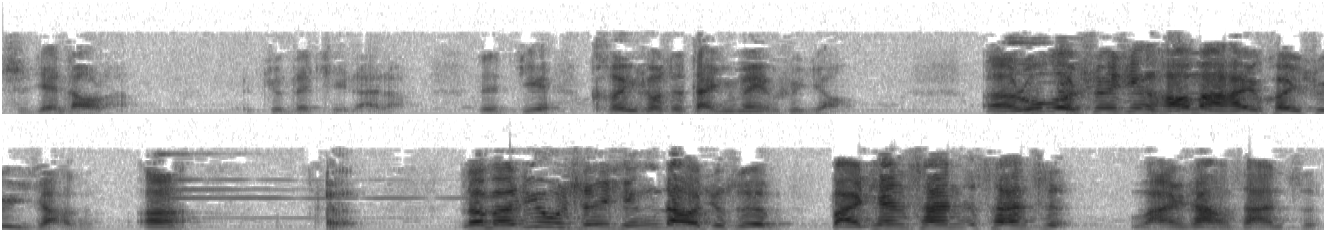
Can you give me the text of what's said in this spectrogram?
时间到了就得起来了。这接可以说是等于没有睡觉。呃，如果睡性好嘛，还可以睡一下子啊。那么六十行道就是白天三三次，晚上三次。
